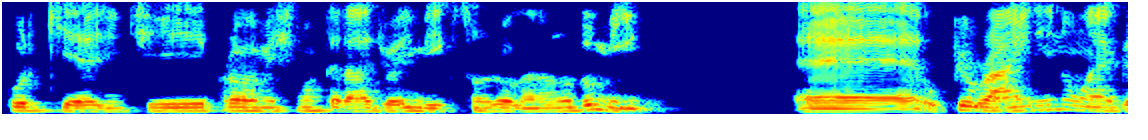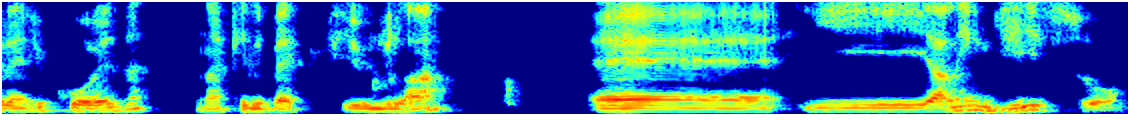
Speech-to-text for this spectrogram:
porque a gente provavelmente não terá Joey Mixon jogando no domingo. É, o Pirine não é grande coisa naquele backfield lá, é, e além disso,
